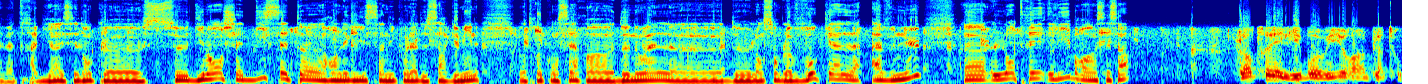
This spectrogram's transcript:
Eh ben, très bien, et c'est donc euh, ce dimanche à 17h en l'église Saint-Nicolas de Sarreguemines, votre concert euh, de Noël euh, de l'ensemble Vocal Avenue. L'entrée est libre, c'est ça? L'entrée est libre, oui, il y aura un plateau.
